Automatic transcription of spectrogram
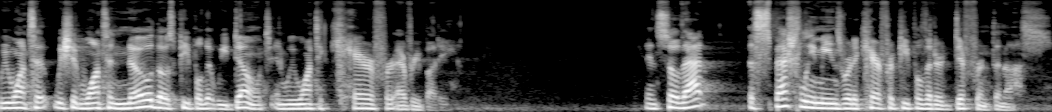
We, want to, we should want to know those people that we don't, and we want to care for everybody. And so that especially means we're to care for people that are different than us,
